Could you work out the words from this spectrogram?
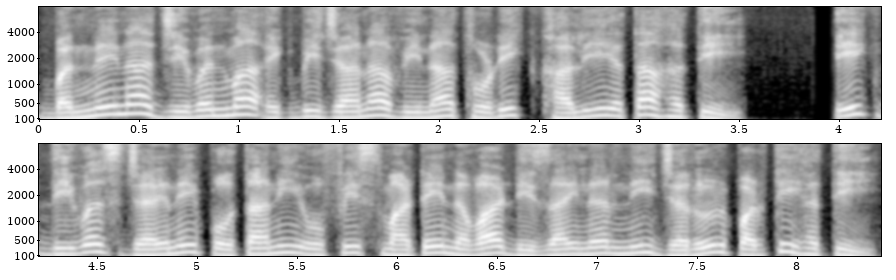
બંનેના જીવનમાં એકબીજાના વિના થોડીક ખાલીયતા હતી. એક દિવસ જયને પોતાની ઓફિસ માટે નવા ડિઝાઇનરની જરૂર પડતી હતી.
